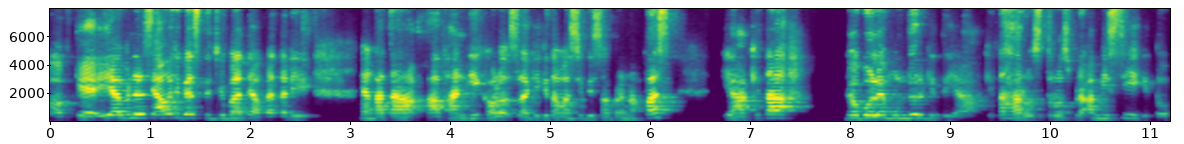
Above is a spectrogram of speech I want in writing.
Oke, iya benar sih. Aku juga setuju banget ya apa tadi yang kata Kak Fandi, kalau selagi kita masih bisa bernafas, ya kita nggak boleh mundur gitu ya. Kita harus terus berambisi gitu,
